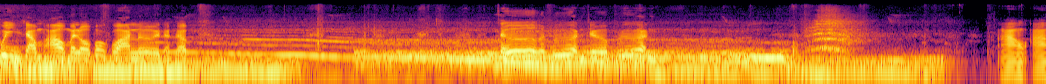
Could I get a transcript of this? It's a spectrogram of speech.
วิ่งจำเอาไม่รอพ่อควานเลยนะครับ เจอเพื่อนเจอเพื่อนเอาเอา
